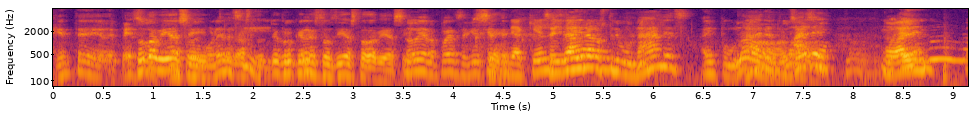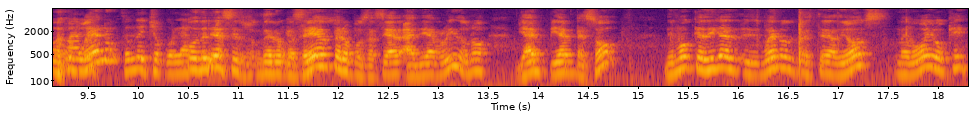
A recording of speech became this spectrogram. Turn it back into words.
gente de, peso. Todavía sí. yo creo que en estos días todavía sí. Todavía lo pueden seguir Sí. gente. De aquí al se irá a ir a los tribunales a impugnar No, el no proceso. No valen. Bueno, Son de chocolate. podría ser de lo que sea, pero pues hacía, haría ruido, ¿no? Ya, ya empezó. Ni modo que diga, eh, bueno, este, adiós, me voy o qué.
